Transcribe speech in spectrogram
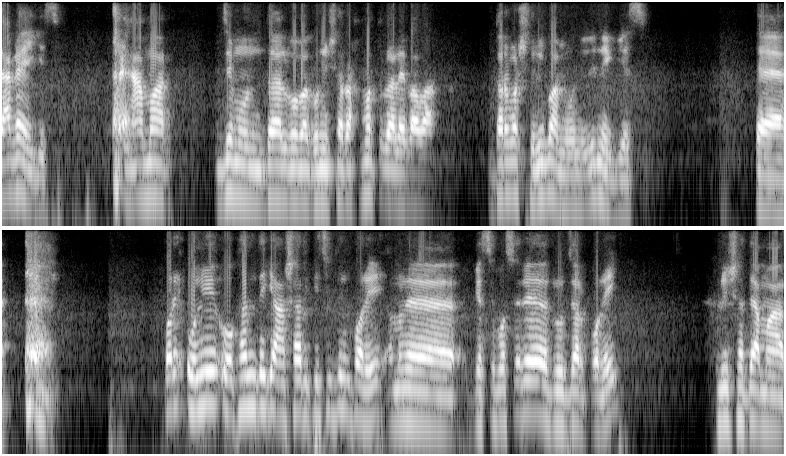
জায়গায় গেছি। আমার যেমন দয়াল বাবা গণেশ্বর রহমতুল্লাহ আলাই বাবা, দরবার শরীফ আমি উনি নিয়ে গিয়েছি। পরে উনি ওখান থেকে আসার কিছুদিন পরে মানে গেছে বছরে রোজার পরেই উনির সাথে আমার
